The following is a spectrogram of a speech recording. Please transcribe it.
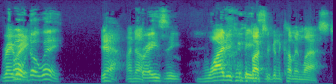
Ray Ray. Oh no way! Yeah, I know. Crazy. Why do you think the Bucs are going to come in last?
